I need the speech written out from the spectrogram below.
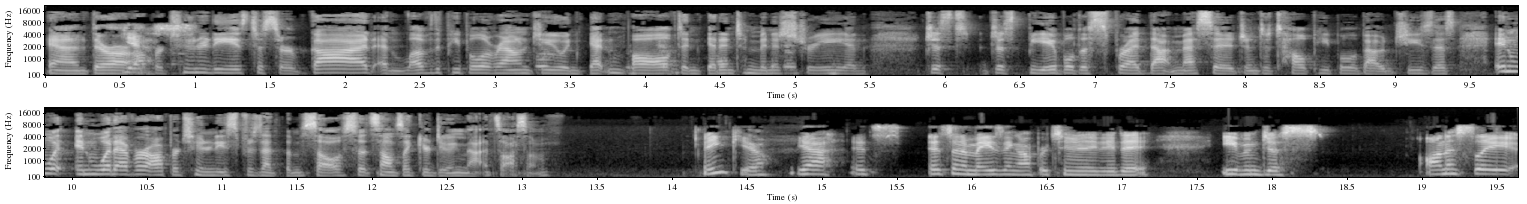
and there are yes. opportunities to serve God and love the people around you, and get involved and get into ministry, and just just be able to spread that message and to tell people about Jesus in what in whatever opportunities present themselves. So it sounds like you're doing that. It's awesome. Thank you. Yeah, it's it's an amazing opportunity to even just honestly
